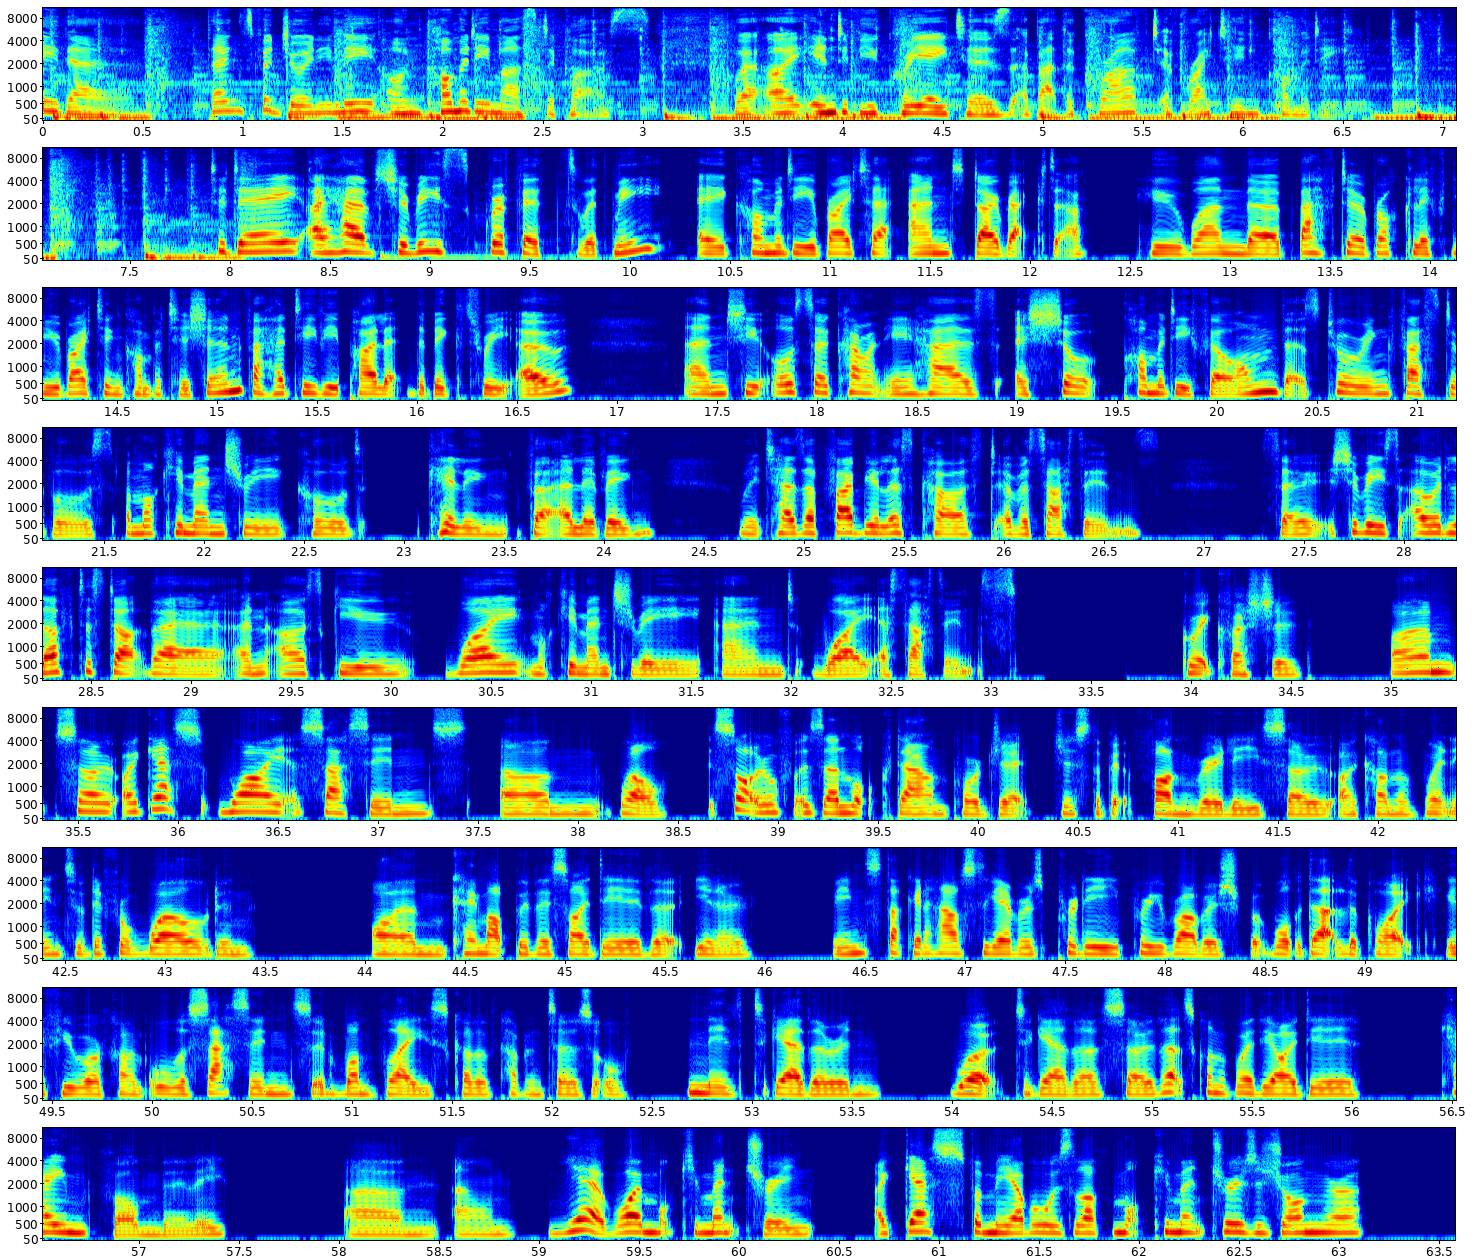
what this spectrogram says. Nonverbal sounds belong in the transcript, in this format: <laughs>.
Hey there. Thanks for joining me on Comedy Masterclass, where I interview creators about the craft of writing comedy. Today, I have Sherice Griffiths with me, a comedy writer and director who won the BAFTA Rocliffe New Writing Competition for her TV pilot, The Big 3 0. And she also currently has a short comedy film that's touring festivals, a mockumentary called Killing for a Living, which has a fabulous cast of assassins. So, Sherice, I would love to start there and ask you why mockumentary and why assassins? Great question. Um, so I guess why assassins? Um, well, it started off as a lockdown project, just a bit fun, really. So I kind of went into a different world and um, came up with this idea that you know being stuck in a house together is pretty pretty rubbish. But what would that look like if you were kind of all assassins in one place, kind of having to sort of live together and work together? So that's kind of where the idea came from, really. Um, um, yeah, why mockumentary? I guess for me, I've always loved mockumentary as a genre.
